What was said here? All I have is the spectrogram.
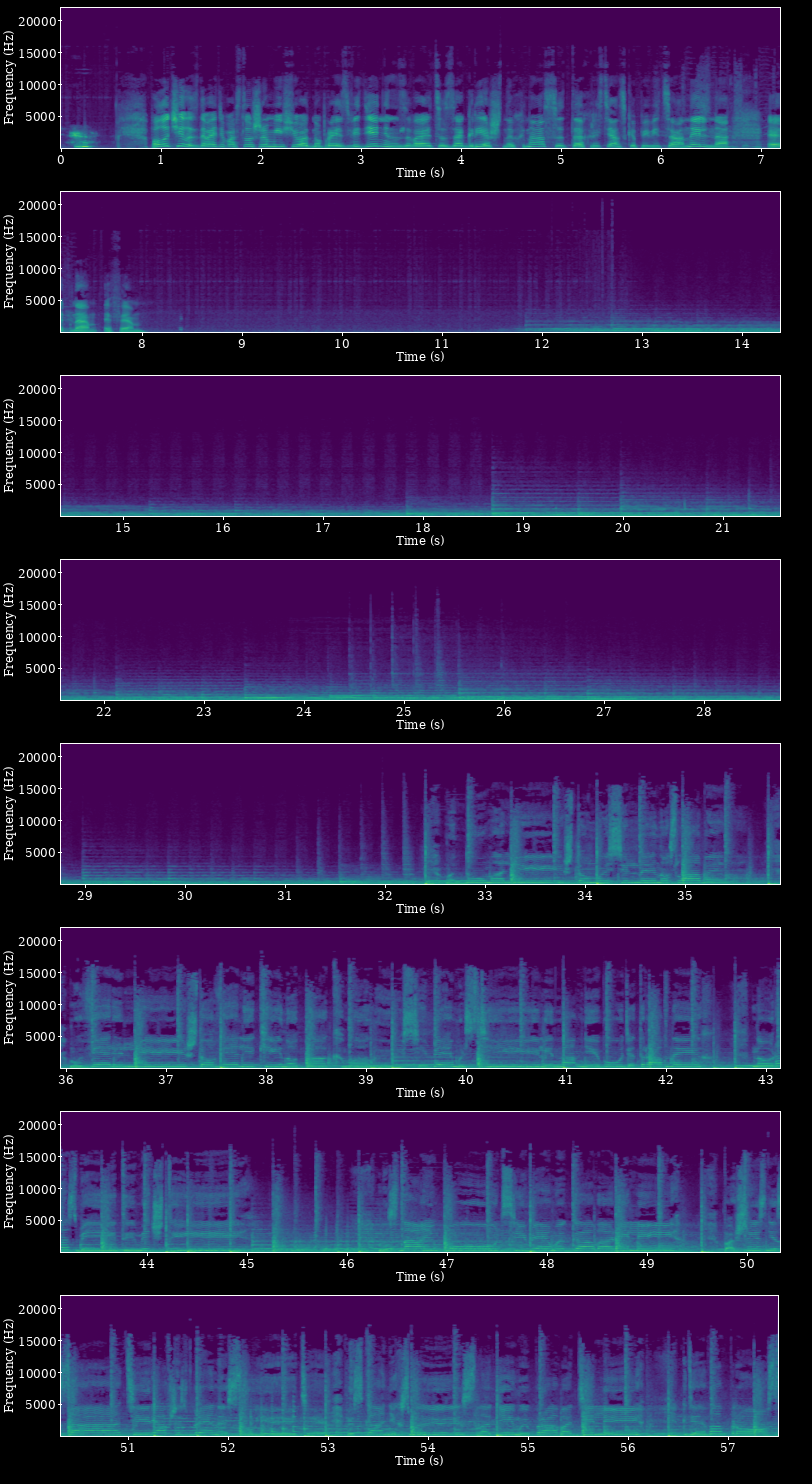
Получилось. Давайте послушаем еще одно произведение. Называется «За грешных нас». Это христианская певица Анель на Этно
